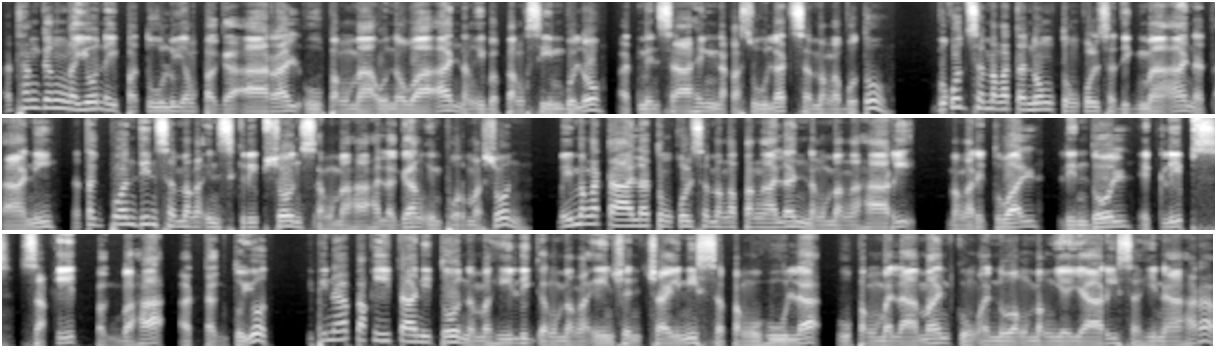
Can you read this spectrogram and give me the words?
At hanggang ngayon ay patuloy ang pag-aaral upang maunawaan ng iba pang simbolo at mensaheng nakasulat sa mga buto. Bukod sa mga tanong tungkol sa digmaan at ani, natagpuan din sa mga inscriptions ang mahahalagang impormasyon. May mga tala tungkol sa mga pangalan ng mga hari, mga ritual, lindol, eclipse, sakit, pagbaha at tagtuyot. Ipinapakita nito na mahilig ang mga ancient Chinese sa panguhula upang malaman kung ano ang mangyayari sa hinaharap.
